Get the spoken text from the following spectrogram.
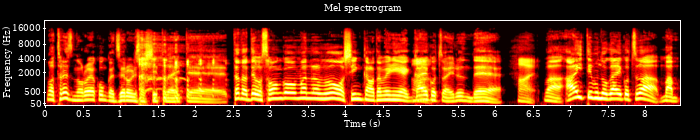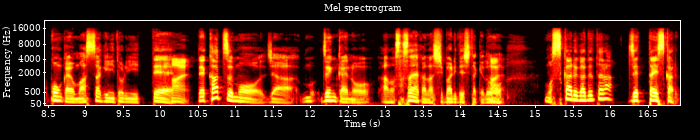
まあ、とりあえず呪いは今回ゼロにさせていただいて、ただでも、孫悟マナの進化のために骸骨はいるんで、はい。まあ、アイテムの骸骨は、まあ、今回も真っ先に取りに行って、はい。で、かつもう、じゃあ、前回の、あの、ささやかな縛りでしたけど、はいもうスカルが出たら、絶対スカル。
